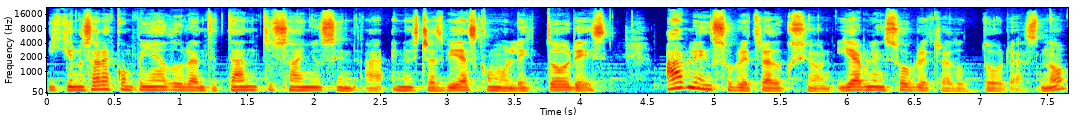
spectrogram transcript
y que nos han acompañado durante tantos años en, nuestras vidas como lectores, hablen sobre traducción y hablen sobre traductoras, ¿no?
